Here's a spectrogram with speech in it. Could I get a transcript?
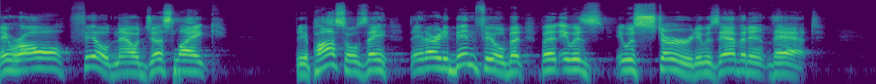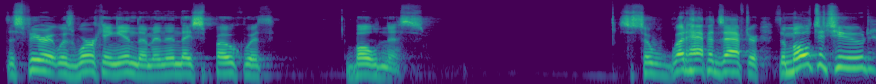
They were all filled. Now, just like the apostles, they, they had already been filled, but, but it, was, it was stirred. It was evident that the Spirit was working in them, and then they spoke with boldness. So, what happens after? The multitude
